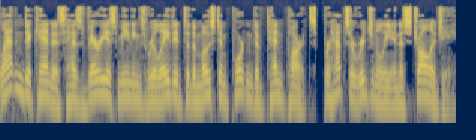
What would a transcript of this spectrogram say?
Latin decanus has various meanings related to the most important of ten parts, perhaps originally in astrology.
